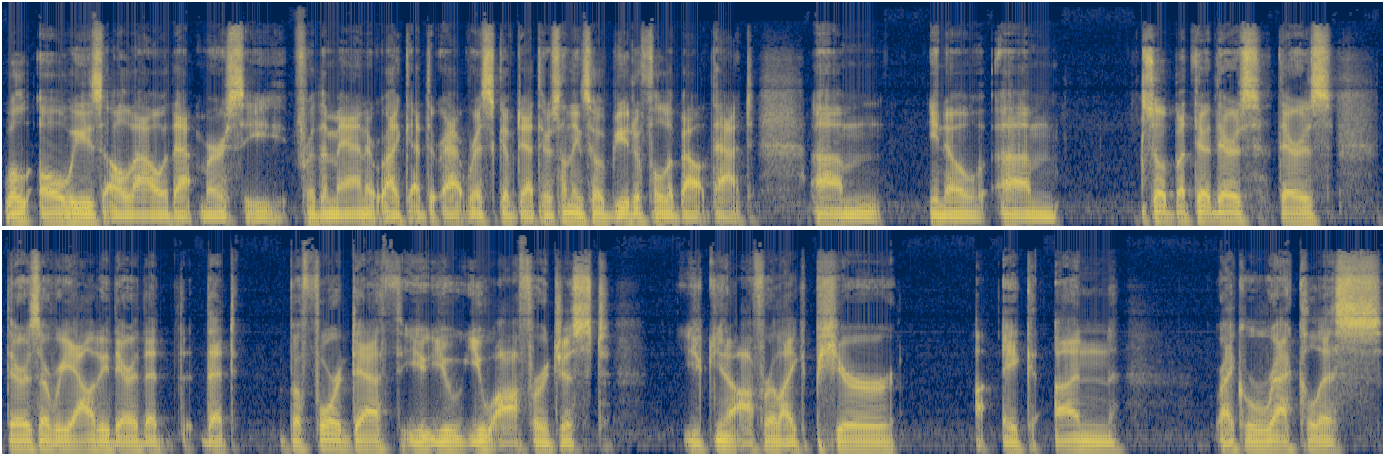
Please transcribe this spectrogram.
will always allow that mercy for the man like at the, at risk of death. There's something so beautiful about that. Um, you know, um, so but there, there's there's there's a reality there that that before death you you you offer just you you know offer like pure uh, like un like reckless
